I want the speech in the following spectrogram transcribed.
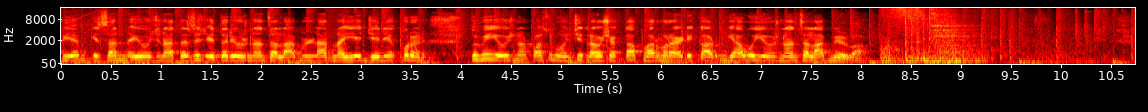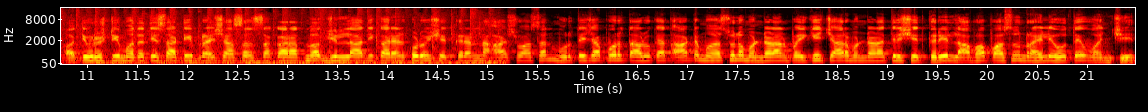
पी एम किसान योजना तसेच इतर योजनांचा लाभ मिळणार नाही आहे जेणेकरून तुम्ही योजनांपासून वंचित राहू शकता. फार्मर आय डी काढून घ्या व योजनांचा लाभ मिळवा. अतिवृष्टी मदतीसाठी प्रशासन सकारात्मक जिल्हाधिकाऱ्यांकडून शेतकऱ्यांना आश्वासन मूर्तिजापूर तालुक्यात आठ महसूल मंडळांपैकी चार मंडळातील शेतकरी लाभापासून राहिले होते वंचित.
